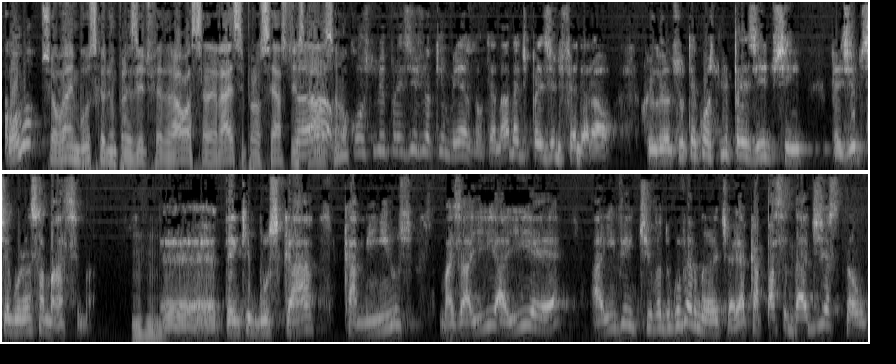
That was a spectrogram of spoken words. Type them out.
Como? O senhor vai em busca de um presídio federal, acelerar esse processo de instalação? Não, vou construir presídio aqui mesmo, não tem nada de presídio federal. O Rio Grande do Sul tem que construir presídio, sim. Presídio de segurança máxima. Uhum. É, tem que buscar caminhos, mas aí, aí é a inventiva do governante, aí é a capacidade de gestão,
